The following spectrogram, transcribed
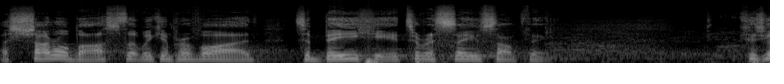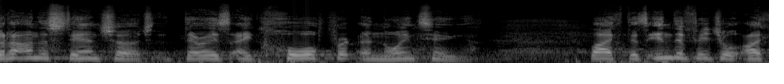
a shuttle bus that we can provide to be here to receive something. Because you've got to understand, church, there is a corporate anointing. Like there's individual, like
